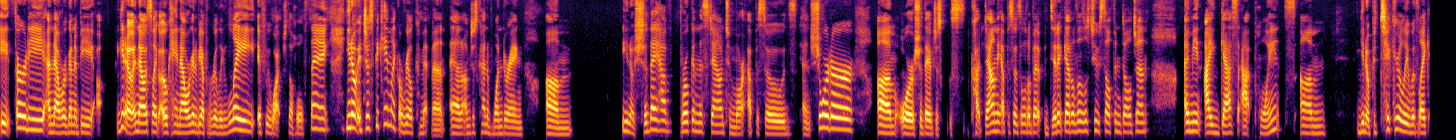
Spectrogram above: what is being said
8:30 and now we're going to be uh, you know, and now it's like, okay, now we're going to be up really late if we watch the whole thing. You know, it just became like a real commitment. And I'm just kind of wondering, um, you know, should they have broken this down to more episodes and shorter? Um, or should they have just cut down the episodes a little bit? Did it get a little too self indulgent? I mean, I guess at points, um, you know, particularly with like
